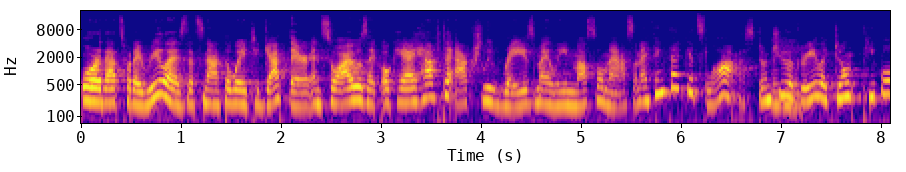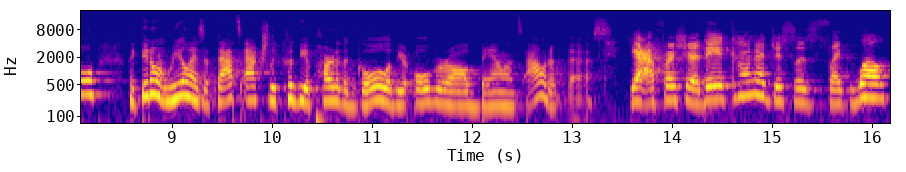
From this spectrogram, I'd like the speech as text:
or that's what I realized that's not the way to get there. And so I was like, okay, I have to actually raise my lean muscle mass. And I think that gets lost. Don't you mm-hmm. agree? Like, don't people, like, they don't realize that that's actually could be a part of the goal of your overall balance out of this. Yeah, for sure. They kind of just was like, well,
